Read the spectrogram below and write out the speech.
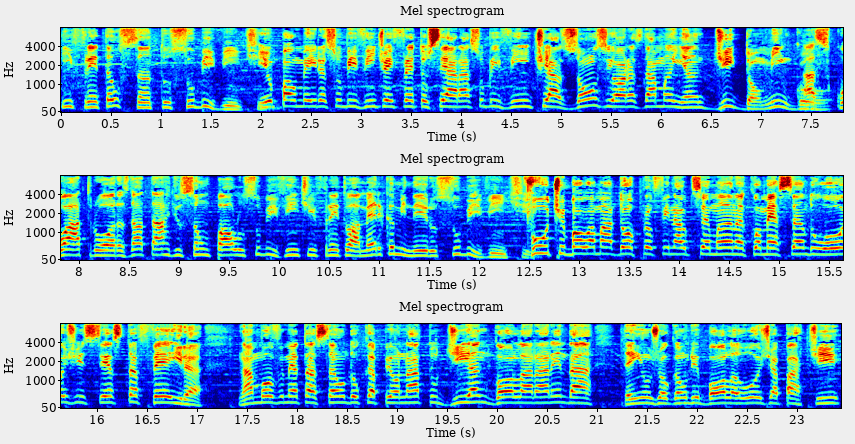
enfrenta o Santos Sub-20. E o Palmeiras Sub-20 enfrenta o Ceará Sub-20 às 11 horas da manhã de domingo. Às 4 horas da tarde, o São Paulo Sub-20 enfrenta o América América Mineiro Sub-20. Futebol amador para o final de semana, começando hoje, sexta-feira. Na movimentação do campeonato de Angola Ararendá. Tem um jogão de bola hoje a partir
